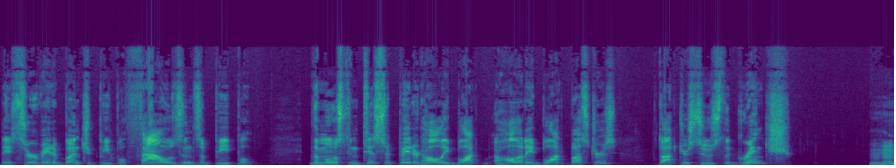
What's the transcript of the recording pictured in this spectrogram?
They surveyed a bunch of people, thousands of people. The most anticipated holiday, block, holiday blockbusters: Dr. Seuss, The Grinch, Mm-hmm.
